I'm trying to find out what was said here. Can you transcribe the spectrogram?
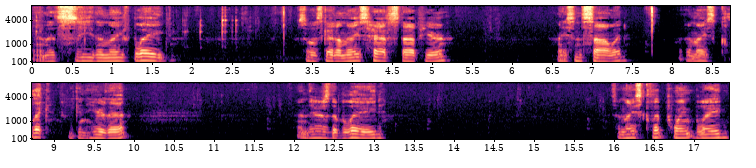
And let's see the knife blade. So it's got a nice half stop here, nice and solid, with a nice click, you can hear that. And there's the blade. It's a nice clip point blade.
